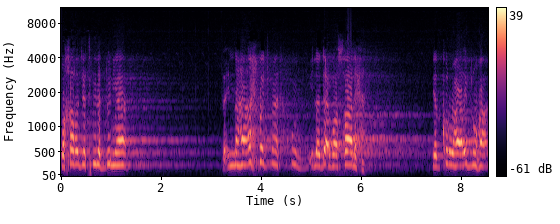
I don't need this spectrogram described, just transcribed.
وخرجت من الدنيا. فإنها أحوج ما تكون إلى دعوة صالحة يذكرها ابنها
